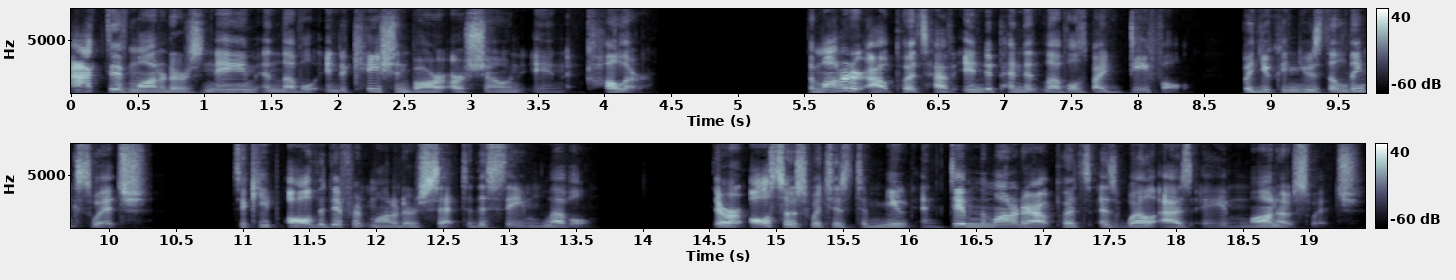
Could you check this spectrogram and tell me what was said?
active monitor's name and level indication bar are shown in color. The monitor outputs have independent levels by default, but you can use the link switch to keep all the different monitors set to the same level. There are also switches to mute and dim the monitor outputs, as well as a mono switch.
